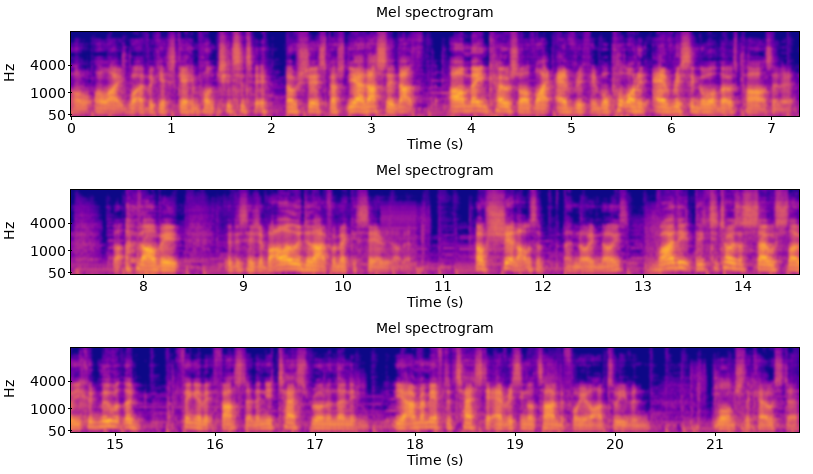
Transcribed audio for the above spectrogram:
or, or like whatever this game wants you to do. Oh shit, special. Yeah, that's it. That's our main coaster of like everything. We'll put one in every single one of those parts in it. That, that'll be the decision. But I'll only do that if we make a series on it. Oh shit, that was an annoying noise. Why the, these tutorials are so slow? You could move up the thing a bit faster. Then you test run and then it... Yeah, I remember you have to test it every single time before you're allowed to even launch the coaster.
